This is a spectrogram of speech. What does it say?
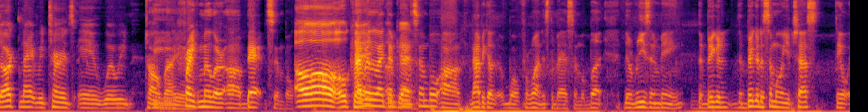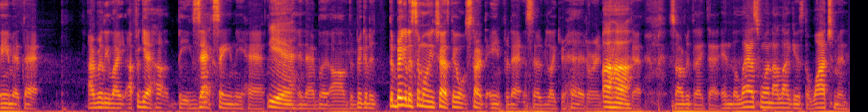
Dark Knight Returns and where we talk about here. Frank Miller uh, bat symbol. Oh, okay. I really like the okay. bat symbol. Uh, not because, well, for one, it's the bat symbol, but the reason being, the bigger the bigger the symbol on your chest, they'll aim at that. I really like. I forget how the exact saying they had. Yeah. In that, but um, the bigger the the bigger the symbol on your chest, they will start to aim for that instead of like your head or anything Uh-huh. like that. So I really like that. And the last one I like is the Watchmen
